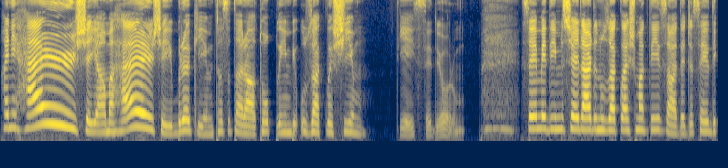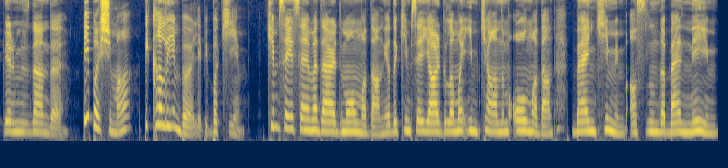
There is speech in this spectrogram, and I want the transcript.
Hani her şeyi ama her şeyi bırakayım, tası tarağı toplayayım bir uzaklaşayım diye hissediyorum. Sevmediğimiz şeylerden uzaklaşmak değil sadece, sevdiklerimizden de. Bir başıma bir kalayım böyle bir bakayım. Kimseyi sevme derdim olmadan ya da kimseyi yargılama imkanım olmadan ben kimim, aslında ben neyim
